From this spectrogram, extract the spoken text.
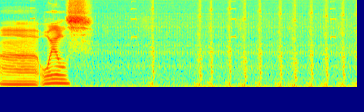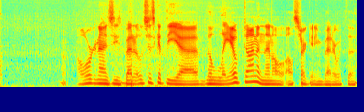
Uh, oils. I'll organize these better. Let's just get the uh, the layout done, and then I'll I'll start getting better with the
